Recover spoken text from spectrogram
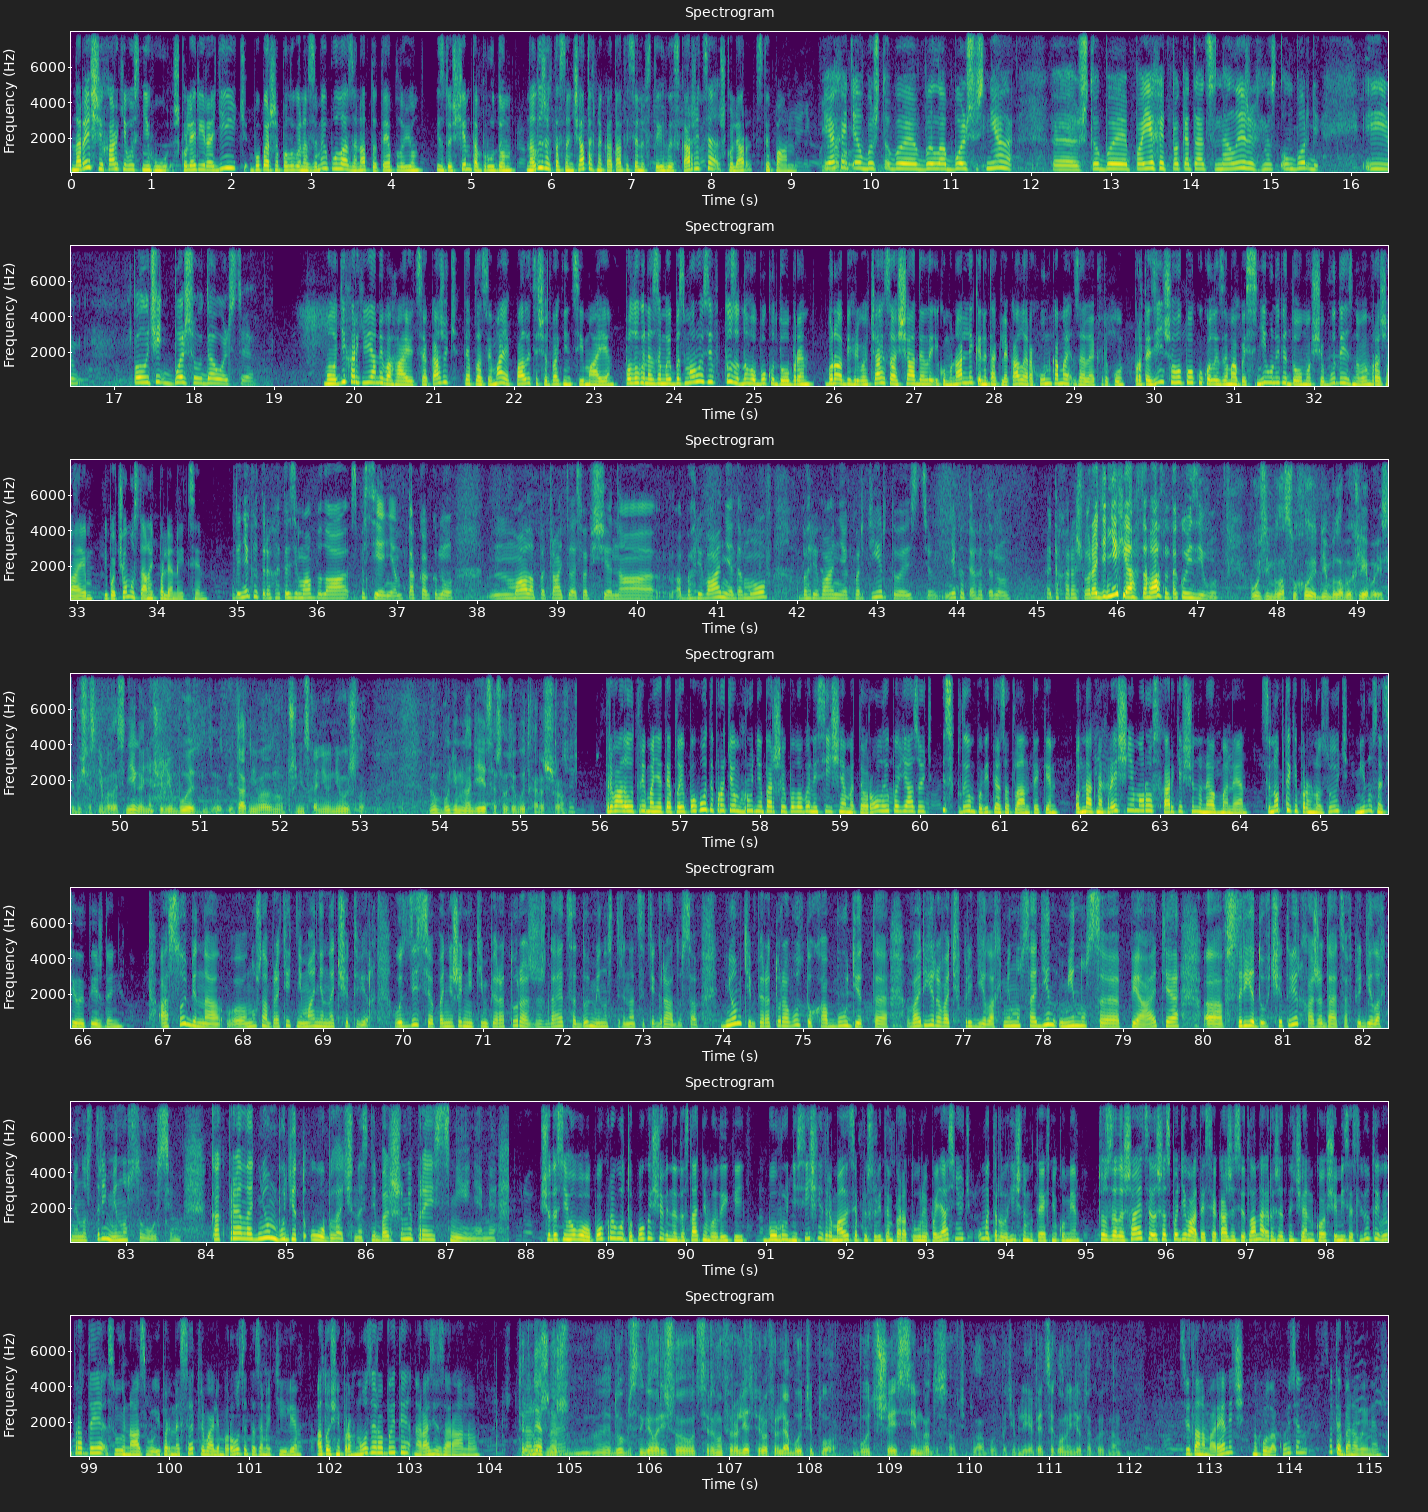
Нарешті Харків у снігу. Школярі радіють, бо перша половина зими була занадто теплою, із дощем та брудом. На лижах та санчатах накататися не встигли, скаржиться школяр Степан. Я хотел бы, чтобы было больше снега, э, чтобы поехать покататься на лыжах, на сноуборде и получить больше удовольствия. Молоді харків'яни вагаються, кажуть, тепла зима, як палиця, що два кінці має. Половина зими без морозів, то з одного боку добре, бо на обігрівачах заощадили і комунальники не так лякали рахунками за електрику. Проте з іншого боку, коли зима без снігу, невідомо, що буде із новим врожаєм і по чому стануть паляниці. Для некоторых эта зима была спасением, так как ну, мало потратилось вообще на обогревание домов, обогревание квартир. То есть некоторых это, ну, это хорошо. Ради них я согласна такую зиму. Осень была сухой, не было бы хлеба, если бы сейчас не было снега, ничего не будет. И так не, ну, пшеница не, не вышла. Ну, будем надеяться, что все будет хорошо. Тривале утримання теплої погоди протягом грудня першої половини січня метеорологи пов'язують із впливом повітря з Атлантики. Однак на хрещення мороз Харківщину не обмене. Синоптики прогнозують мінус на цілий тиждень. Особенно э, нужно обратить внимание на четверг. Вот здесь э, понижение температуры ожидается до минус 13 градусов. Днем температура воздуха будет э, варьировать в пределах минус 1, минус э, 5. Э, В среду, в четверг ожидается в пределах минус 3, минус 8. Как правило, днем будет облачно с небольшими прояснениями. Щодо снігового покриву, то поки що він недостатньо великий, бо у грудні-січні трималися плюсові температури, пояснюють у метеорологічному технікумі. Тож залишається лише сподіватися, каже Світлана Решетниченко, що місяць лютий виправдає свою назву і принесе тривалі морози та заметілі. А точні прогнози робити наразі зарано. Интернет наш э, доблестный говорит, что вот все равно в феврале, с 1 февраля будет тепло. Будет 6-7 градусов тепла, будет потеплее. Опять циклон идет такой к нам. Світлана Маренич, Микола Кузін, ОТБ новини.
